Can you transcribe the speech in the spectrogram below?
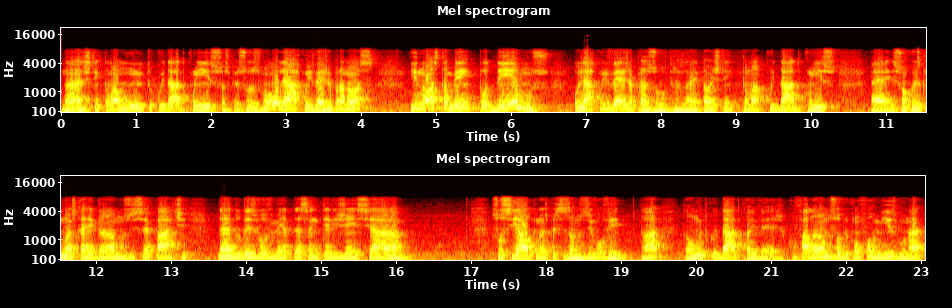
Né? A gente tem que tomar muito cuidado com isso. As pessoas vão olhar com inveja para nós e nós também podemos olhar com inveja para as outras. Né? Então a gente tem que tomar cuidado com isso. É, isso é uma coisa que nós carregamos, isso é parte né, do desenvolvimento dessa inteligência social que nós precisamos desenvolver, tá? Então, muito cuidado com a inveja. Falamos sobre o conformismo, né?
